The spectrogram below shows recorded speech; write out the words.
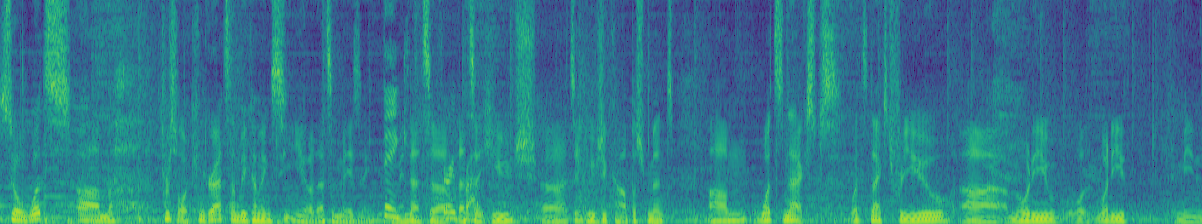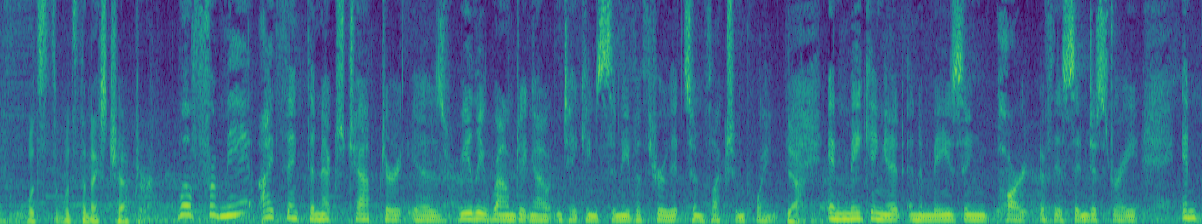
So what's um, first of all, congrats on becoming CEO. That's amazing. Thank I mean, that's a Very that's a huge uh, it's a huge accomplishment. Um, what's next? What's next for you? Uh, what do you what, what do you? I mean, what's the, what's the next chapter? Well, for me, I think the next chapter is really rounding out and taking Suneva through its inflection point. Yeah. And making it an amazing part of this industry. And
